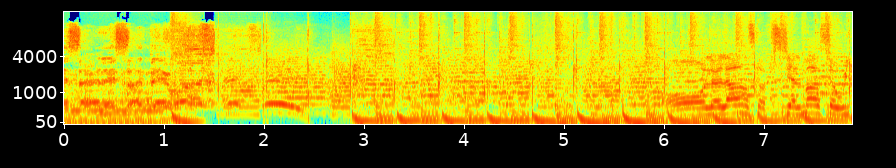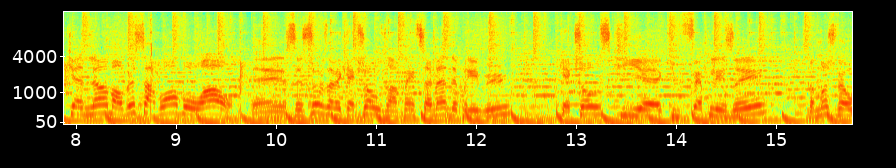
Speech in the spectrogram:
it's Saturday, Sunday, what? On le lance officiellement ce week-end-là, mais on veut savoir vos wow. Euh, c'est sûr que vous avez quelque chose en fin de semaine de prévu. Quelque chose qui, euh, qui vous fait plaisir. Comme moi, je vais au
